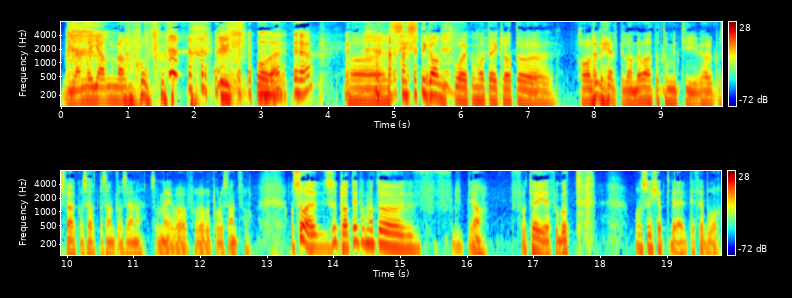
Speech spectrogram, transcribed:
med jevne, mellomrom ut året. Ja. Og siste gang tror jeg på en måte jeg klarte å hale det helt i land. Det var etter Tommy T. Vi hadde en svær konsert på Sentrum Scene, som jeg var for øvrig produsent for. Og så, så klarte jeg på en måte å ja, få tøyet for godt. Og så kjøpte vi det litt i februar.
